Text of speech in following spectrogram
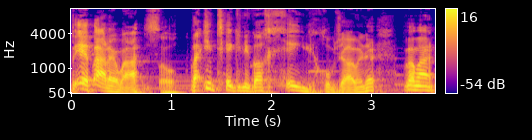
ببره بحث و این تکنیک ها خیلی خوب جواب میده. و من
